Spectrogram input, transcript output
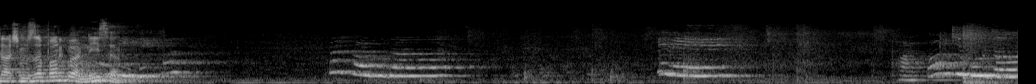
Karşımızda park var Nisan. Diyecek park. Var burada. Evet. Park var ki burada.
